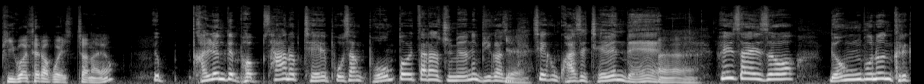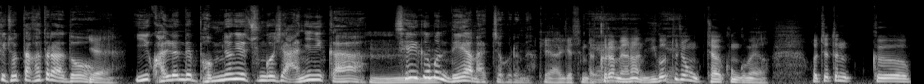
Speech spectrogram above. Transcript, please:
비과세라고 했잖아요. 관련된 법 산업재해 보상 보험법에 따라 주면은 비과세 예. 세금 과세 제외인데 예. 회사에서 명분은 그렇게 줬다 하더라도 예. 이 관련된 법령에 준 것이 아니니까 음. 세금은 내야 맞죠 그러면. 예, 알겠습니다. 예. 그러면은 이것도 예. 좀 제가 궁금해요. 어쨌든 그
